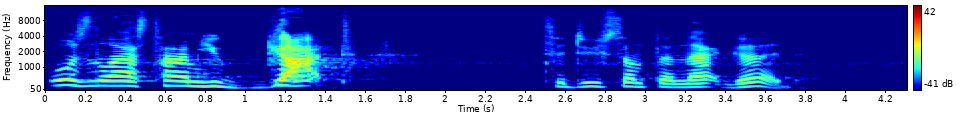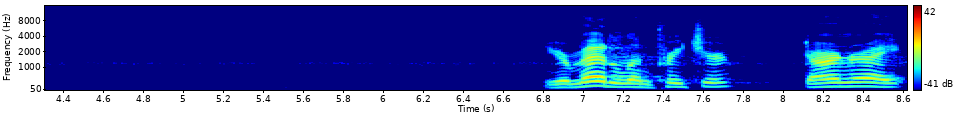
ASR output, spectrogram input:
When was the last time you got to do something that good? You're meddling, preacher. Darn right.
